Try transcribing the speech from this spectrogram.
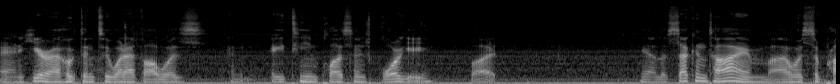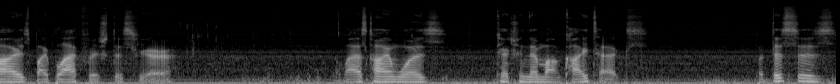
And here I hooked into what I thought was an 18 plus inch porgy, but yeah, the second time I was surprised by blackfish this year. The last time was catching them on Kitex. But this is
